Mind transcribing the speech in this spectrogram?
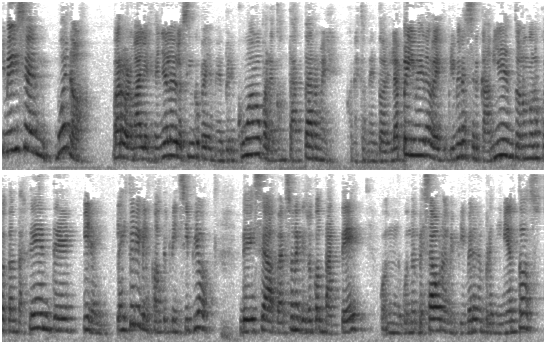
Y me dicen, bueno, bárbaro, vale, genial lo de los 5 PM, pero ¿cómo hago para contactarme con estos mentores? La primera vez, el primer acercamiento, no conozco tanta gente. Miren, la historia que les conté al principio de esa persona que yo contacté cuando, cuando empezaba uno de mis primeros emprendimientos,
